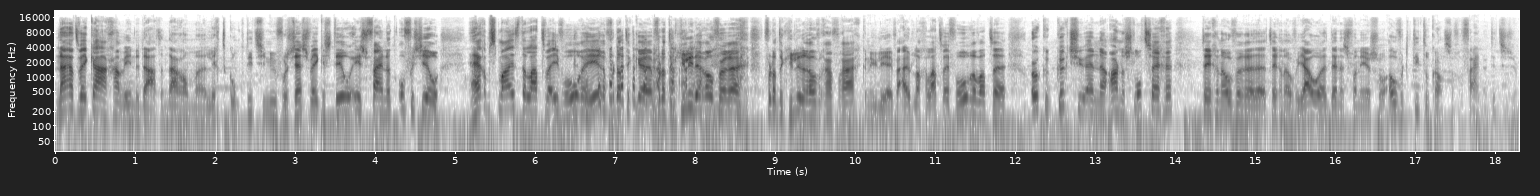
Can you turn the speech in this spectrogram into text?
Naar het WK gaan we inderdaad. En daarom uh, ligt de competitie nu voor zes weken stil. Is Feyenoord officieel herfstmeister? Laten we even horen, heren, voordat ik, uh, voordat ik, jullie, daarover, uh, voordat ik jullie daarover ga vragen. Kunnen jullie even uitlachen. Laten we even horen wat uh, Urke en Arne Slot zeggen tegenover, tegenover jou, Dennis van Eersel, over de titelkansen van Feyenoord dit seizoen.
